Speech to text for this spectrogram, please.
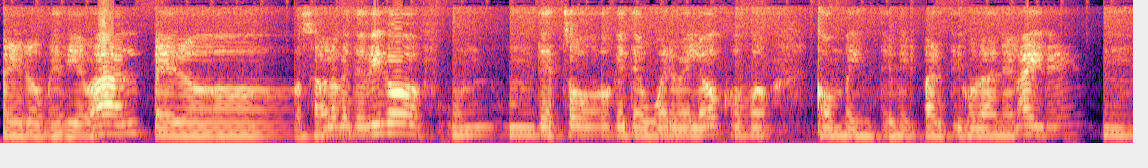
pero medieval. Pero. ¿Sabes lo que te digo? Un, un de estos que te vuelve loco con, con 20.000 partículas en el aire. mm,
